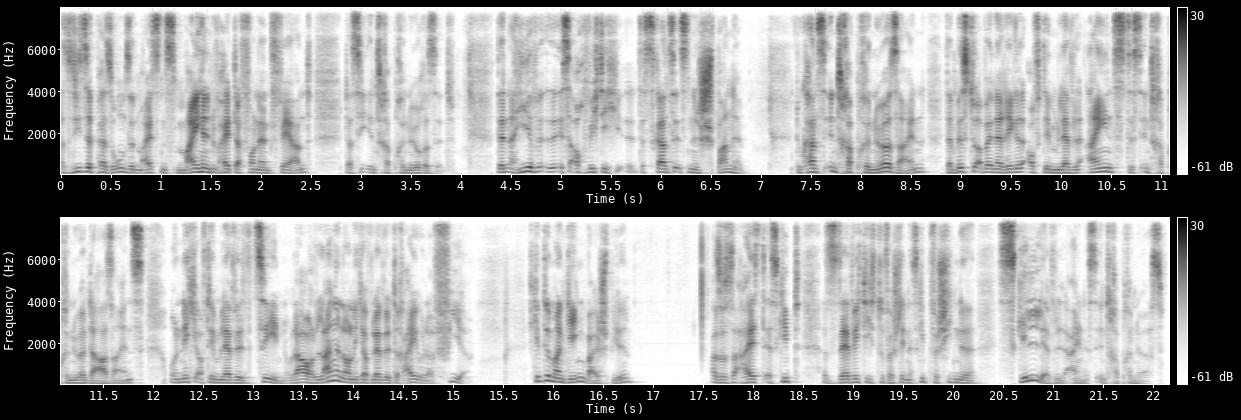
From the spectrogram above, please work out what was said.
Also diese Personen sind meistens meilenweit davon entfernt, dass sie Intrapreneure sind. Denn hier ist auch wichtig, das Ganze ist eine Spanne. Du kannst Intrapreneur sein, dann bist du aber in der Regel auf dem Level 1 des Intrapreneur-Daseins und nicht auf dem Level 10 oder auch lange noch nicht auf Level 3 oder 4. Ich gebe dir mal ein Gegenbeispiel. Also das heißt, es gibt, also sehr wichtig zu verstehen, es gibt verschiedene Skill-Level eines Intrapreneurs.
